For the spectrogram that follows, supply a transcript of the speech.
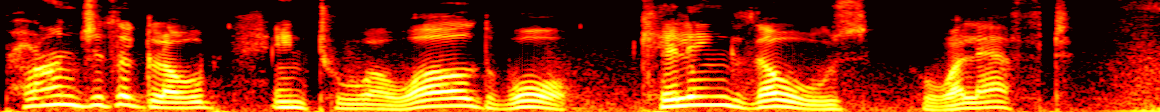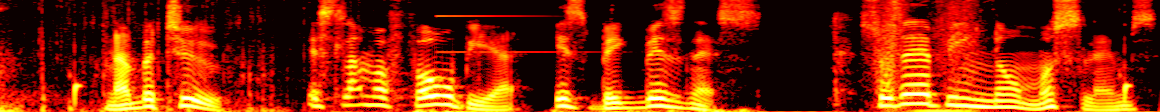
plunge the globe into a world war, killing those who were left. Number 2. Islamophobia is big business. So there being no Muslims,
